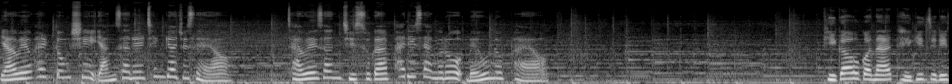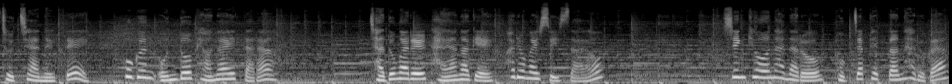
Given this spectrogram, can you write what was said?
야외 활동 시 양산을 챙겨주세요. 자외선 지수가 8 이상으로 매우 높아요. 비가 오거나 대기질이 좋지 않을 때 혹은 온도 변화에 따라 자동화를 다양하게 활용할 수 있어요. 싱크온 하나로 복잡했던 하루가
